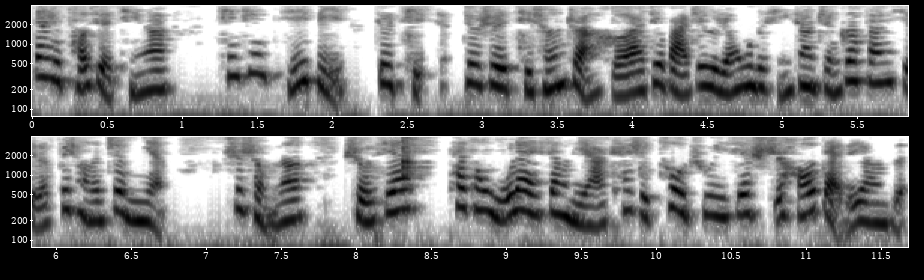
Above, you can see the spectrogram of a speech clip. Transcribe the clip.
但是曹雪芹啊，轻轻几笔就起，就是起承转合啊，就把这个人物的形象整个翻写的非常的正面。是什么呢？首先，他从无赖相里啊开始透出一些识好歹的样子。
